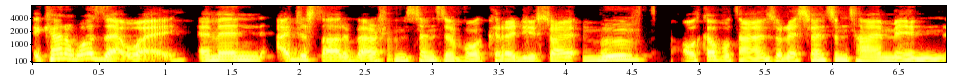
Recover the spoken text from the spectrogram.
It kind of was that way. And then I just thought about it from the sense of what could I do? So I moved a couple times, but I spent some time in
